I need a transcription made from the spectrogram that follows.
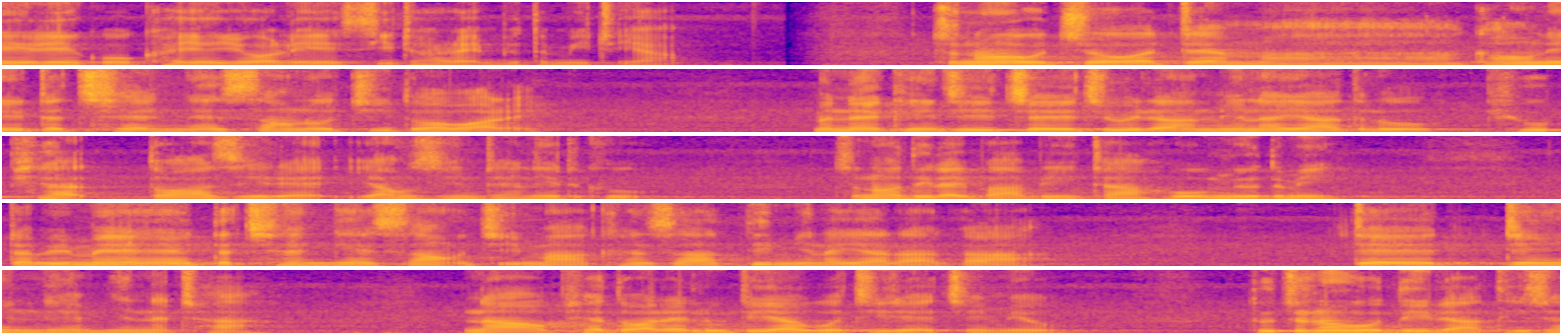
လေးတွေကိုခက်ရရော့လေးစီးထားတဲ့အမျိုးသမီးတစ်ယောက်ကျွန်တော်ကိုကြော်အတက်မှာခေါင်းလေးတစ်ချက်ငှက်ဆောင်လို့ကြည့်သွားပါတယ်မနေ့ခင်ကြီးကျဲကျွေတာမြင်လိုက်ရတယ်လို့ဖြိုးဖြတ်သွားစေတဲ့ရောင်စင်တန်းလေးတစ်ခု ကျွန်တော်သိလိုက်ပါပြီဒါဟိုအမျိုးသမီးဒါပေမဲ့တစ်ချက်ငှက်ဆောင်အကြည့်မှာခန်းစားသိမြင်လိုက်ရတာကတဲတင်းတဲ့မျက်နှာထားနောက်ဖြတ်သွားတဲ့လူတစ်ယောက်ကိုကြည့်တဲ့အချိန်မျိုးသူကျွန်တော်ကိုသိတာသိချ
